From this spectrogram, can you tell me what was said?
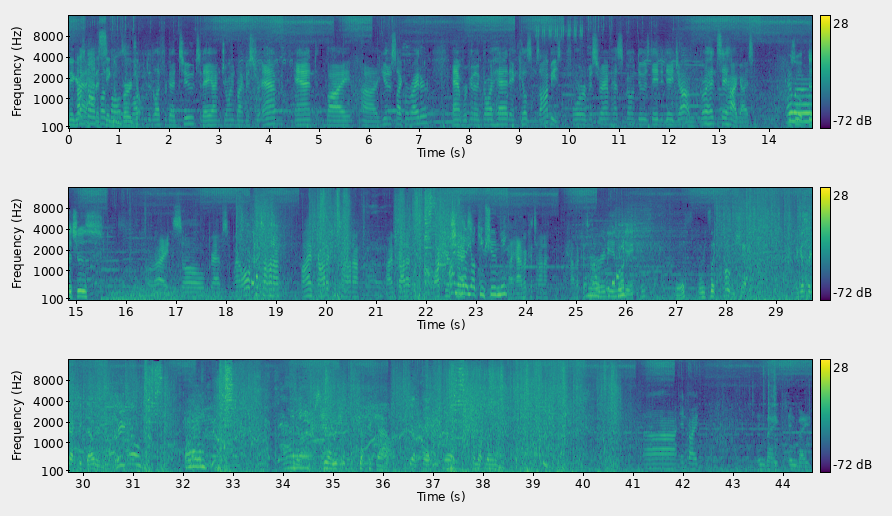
figure How's out how to signal Fuzzballs? Virgil. Welcome to Left 4 Dead 2. Today I'm joined by Mr. M and by uh, Unicycle Rider, and we're gonna go ahead and kill some zombies before Mr. M has to go and do his day-to-day job. Go ahead and say hi, guys. What's up, bitches? All right, so grab some. Well, oh, katana! I've got a katana. I've got a. Watch your Why the hell y'all keep shooting me? I have a katana. I have a I'm katana. already in the game. This? Where it's like, holy shit. I guess I got kicked out or something. And... Uh, yeah, you got kicked out. Yep, yep, yep. I'm not playing. Uh, invite. Invite, invite.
